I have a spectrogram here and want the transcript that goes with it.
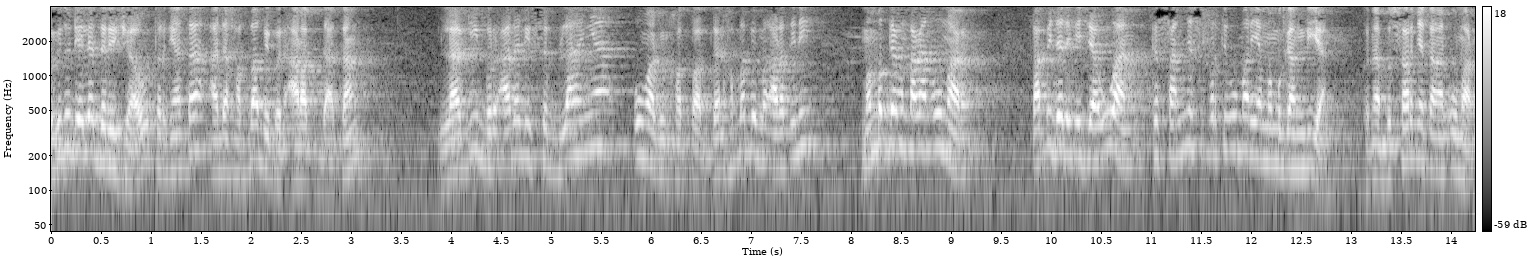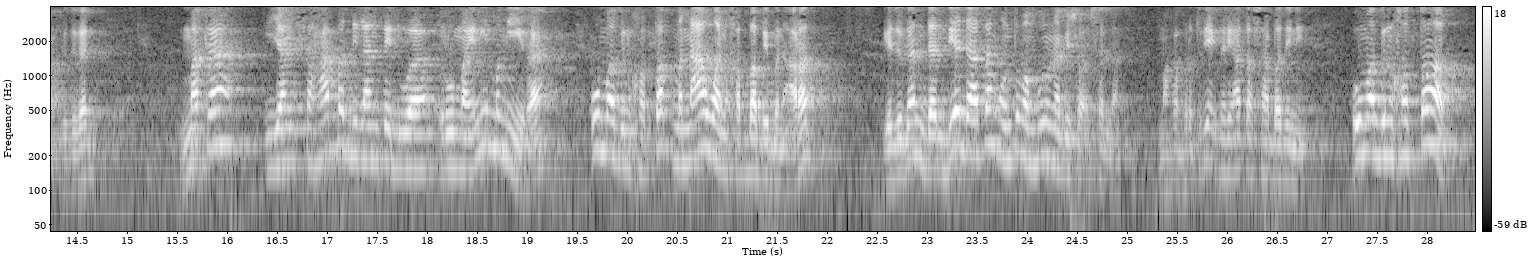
Begitu dia lihat dari jauh, ternyata ada Habab bin Arad datang, lagi berada di sebelahnya Umar bin Khattab. Dan Habab bin Arad ini memegang tangan Umar. Tapi dari kejauhan, kesannya seperti Umar yang memegang dia. Karena besarnya tangan Umar, gitu kan. Maka yang sahabat di lantai dua rumah ini mengira Umar bin Khattab menawan Habab bin Arad, gitu kan. Dan dia datang untuk membunuh Nabi SAW. Maka berteriak dari atas sahabat ini, Umar bin Khattab,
